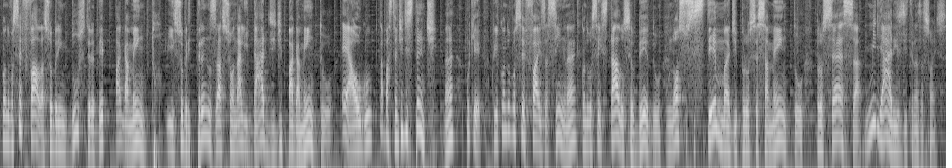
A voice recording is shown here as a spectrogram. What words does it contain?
quando você fala sobre indústria de pagamento e sobre transacionalidade de pagamento, é algo que está bastante distante, né? Por quê? Porque quando você faz assim, né? Quando você estala o seu dedo, o nosso sistema de processamento processa milhares de transações.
